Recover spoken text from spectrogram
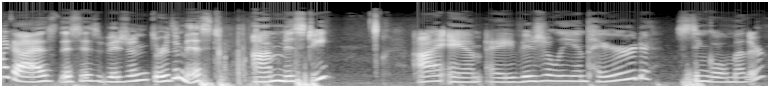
Hi, guys. This is Vision Through the Mist. I'm Misty. I am a visually impaired single mother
